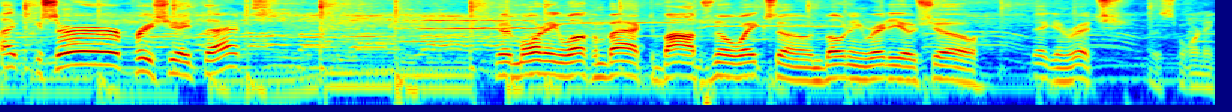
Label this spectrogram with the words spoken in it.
Thank you, sir. Appreciate that. Good morning. Welcome back to Bob's No Wake Zone Boating Radio Show. Big and Rich this morning.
